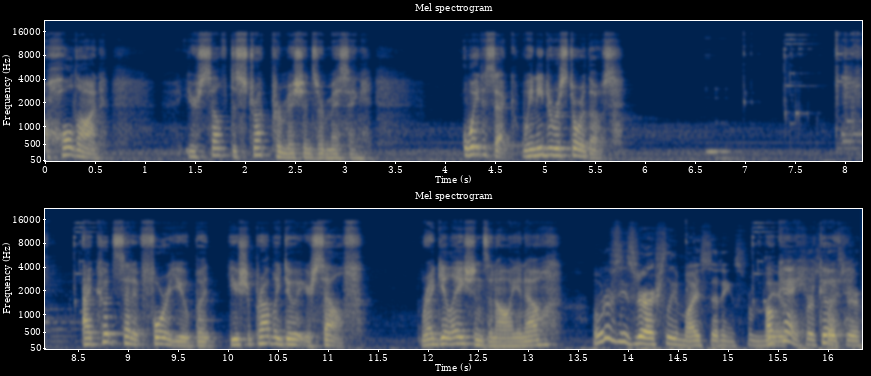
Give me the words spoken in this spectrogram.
hold on. Your self destruct permissions are missing. wait a sec. We need to restore those. I could set it for you, but you should probably do it yourself. Regulations and all, you know? I wonder if these are actually my settings from the Okay, first good. playthrough.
